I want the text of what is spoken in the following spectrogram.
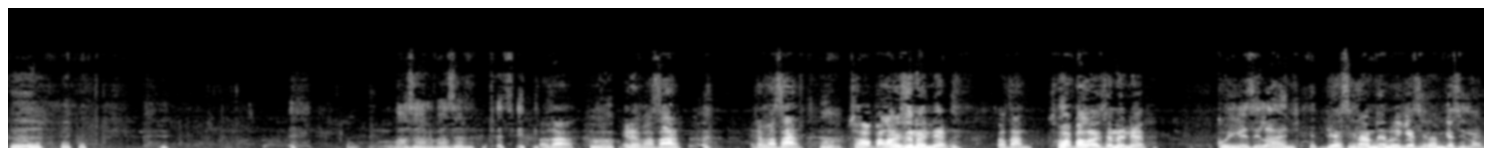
Ha, ha, ha. বাজার বাজার বাজার? এটা বাজার? এটা বাজার? সব ভালো হয়েছে না নে বাজান সব ভালো হয়েছে না নে কই গেছিলেন? গেছিলাম যে নই গেছিলাম গেছিলাম।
